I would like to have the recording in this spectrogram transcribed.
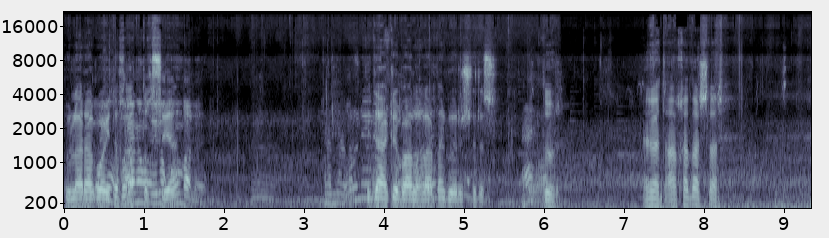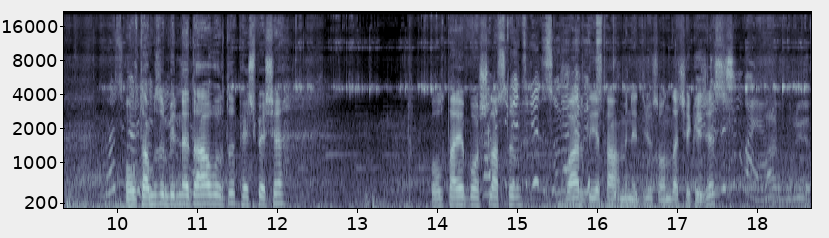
hulara koyduk, Buranın attık öyle suya. kum balığı. Bir dahaki balıklarda görüşürüz. Dur. Evet arkadaşlar, oltamızın birine daha vurdu peş peşe. Oltayı boşlattı. Var diye tahmin ediyoruz. Onu da çekeceğiz. Şunu bayağı. Var vuruyor.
